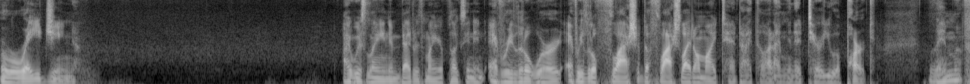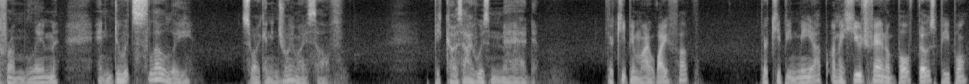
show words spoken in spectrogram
raging. I was laying in bed with my earplugs in, and every little word, every little flash of the flashlight on my tent, I thought, I'm going to tear you apart, limb from limb, and do it slowly so I can enjoy myself. Because I was mad. They're keeping my wife up. They're keeping me up. I'm a huge fan of both those people.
